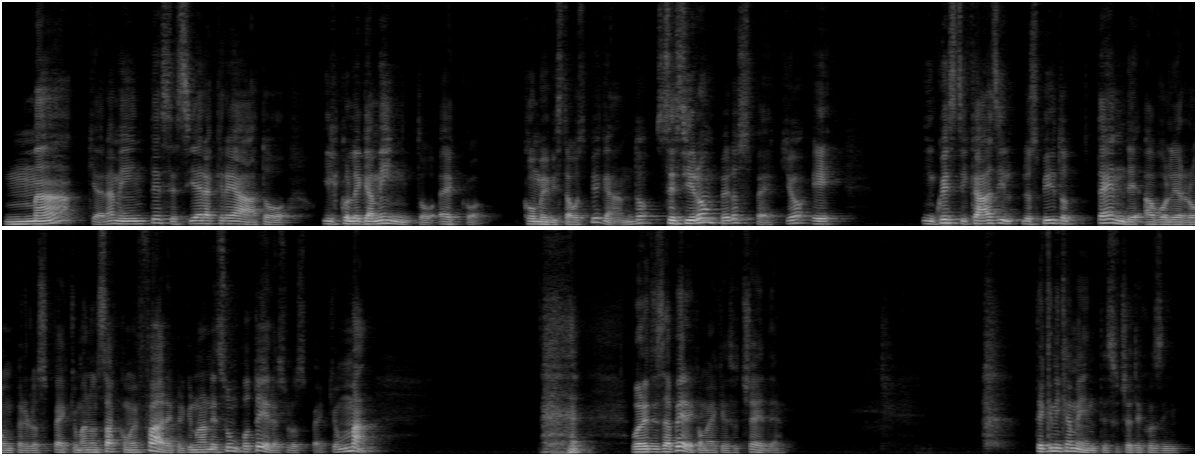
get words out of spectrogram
Ma, chiaramente, se si era creato il collegamento, ecco, come vi stavo spiegando, se si rompe lo specchio e in questi casi lo spirito tende a voler rompere lo specchio, ma non sa come fare perché non ha nessun potere sullo specchio, ma Volete sapere com'è che succede? Tecnicamente succede così.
